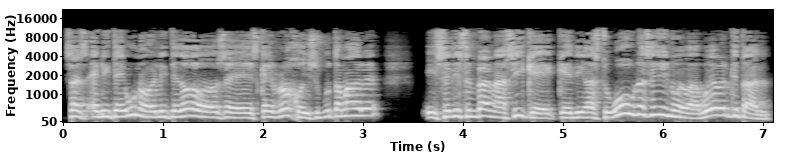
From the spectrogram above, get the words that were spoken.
¿sabes? Elite 1, Elite 2, eh, Sky Rojo y su puta madre, y series en plan así que, que digas tú, oh, una serie nueva, voy a ver qué tal.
